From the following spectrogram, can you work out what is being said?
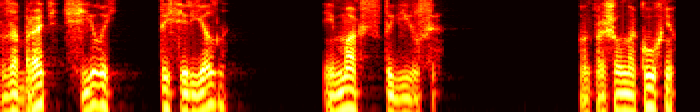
«Забрать? Силой? Ты серьезно?» И Макс стыдился. Он прошел на кухню,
